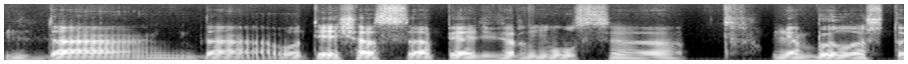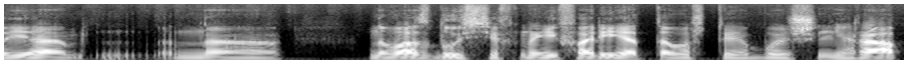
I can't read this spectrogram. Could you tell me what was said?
Да, да. Вот я сейчас опять вернулся. У меня было, что я на, на воздусьях, на эйфории от того, что я больше не раб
